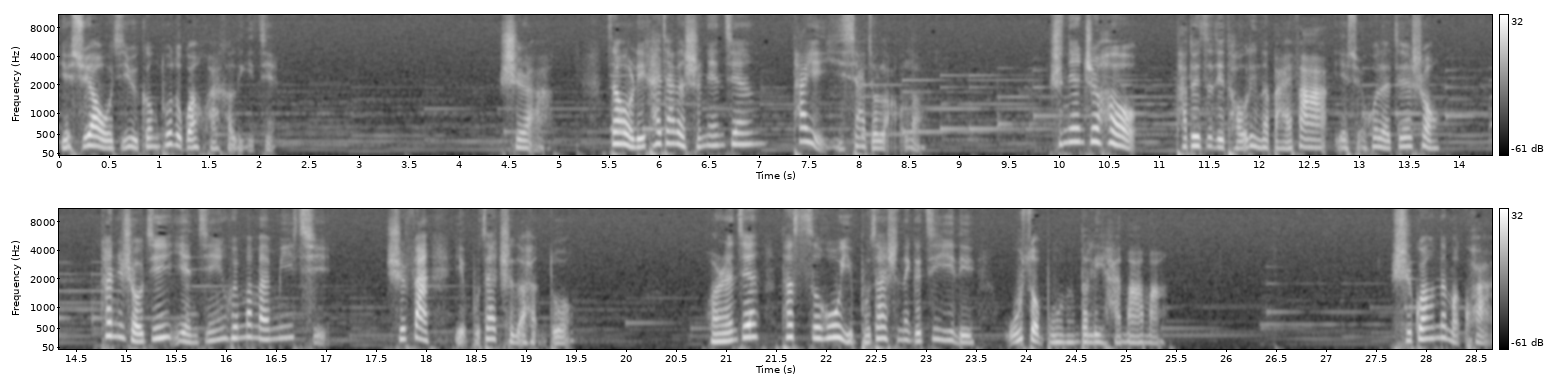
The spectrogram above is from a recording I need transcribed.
也需要我给予更多的关怀和理解。是啊。在我离开家的十年间，他也一下就老了。十年之后，他对自己头顶的白发也学会了接受，看着手机，眼睛会慢慢眯起，吃饭也不再吃的很多。恍然间，她似乎已不再是那个记忆里无所不能的厉害妈妈。时光那么快，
